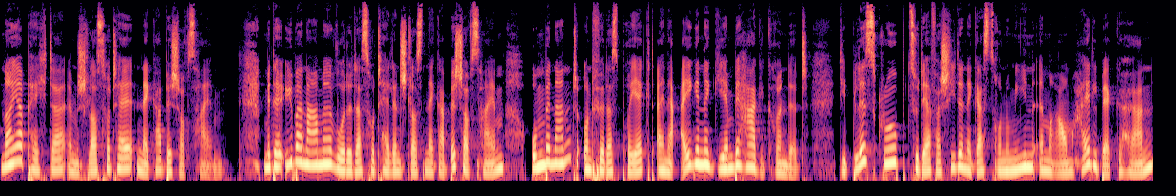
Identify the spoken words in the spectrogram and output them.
Neuer Pächter im Schlosshotel Neckar-Bischofsheim. Mit der Übernahme wurde das Hotel in Schloss Neckar-Bischofsheim umbenannt und für das Projekt eine eigene GmbH gegründet. Die Bliss Group, zu der verschiedene Gastronomien im Raum Heidelberg gehören,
